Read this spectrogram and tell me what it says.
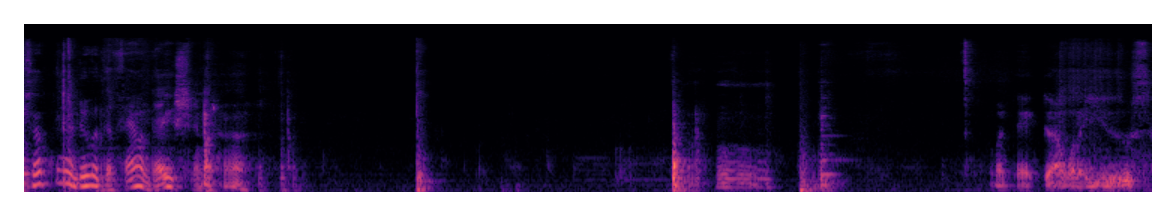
Something to do with the foundation, huh? Hmm. What deck do I want to use?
